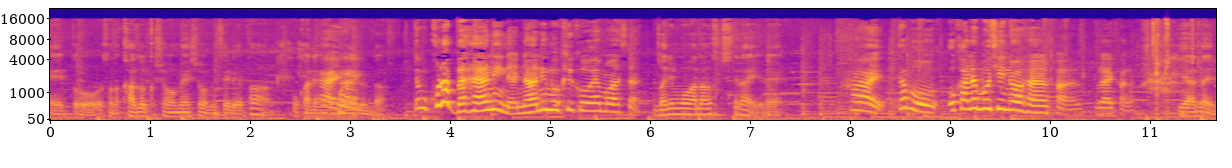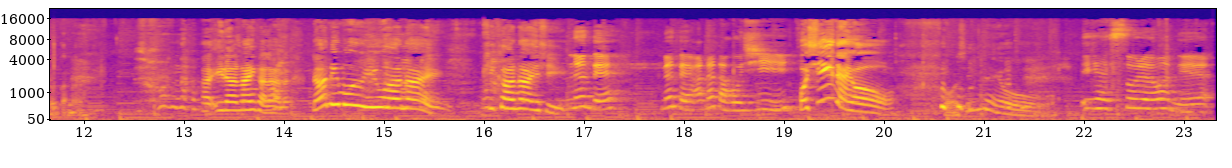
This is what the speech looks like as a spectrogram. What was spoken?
えー、とその家族証明書を見せればお金がもらえるんだ、でもこれはバカにね。何も聞こえません。何もアナウンスしてないよね。はい。多分お金持ちの母ぐらいかなやんないのかな。はいいらないかな。何も言わない。聞かないし。なんで？なんであなた欲しい？欲しいだよ。欲しいんだよ。いやそれはね、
